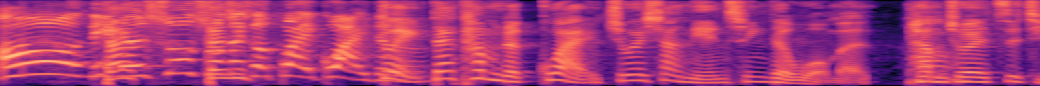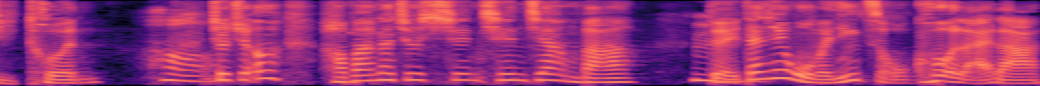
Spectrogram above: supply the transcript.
哦，你能说出那个怪怪的？对，但他们的怪就会像年轻的我们，他们就会自己吞，哦、就觉得哦，好吧，那就先先这样吧。对，但是我们已经走过来啦，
